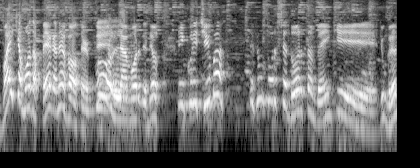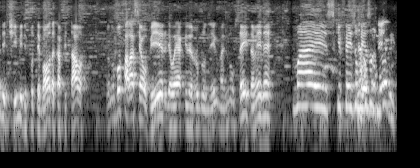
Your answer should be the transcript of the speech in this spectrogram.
Vai que a moda pega, né, Walter? Olha, amor de Deus. Em Curitiba, teve um torcedor também que de um grande time de futebol da capital. Eu não vou falar se é o verde ou é aquele rubro-negro, mas não sei também, né? Mas que fez o É mesmo. rubro-negro,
